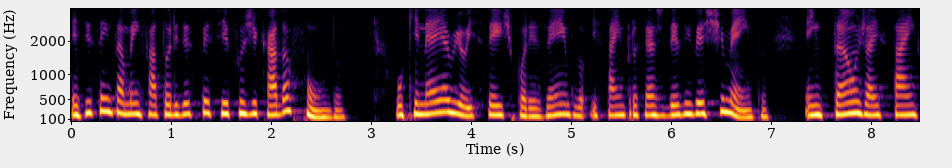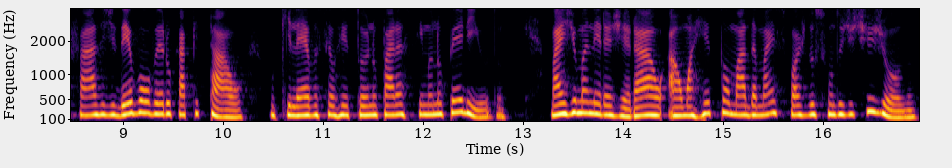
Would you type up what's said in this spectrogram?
Existem também fatores específicos de cada fundo. O Kinea Real Estate, por exemplo, está em processo de desinvestimento, então já está em fase de devolver o capital, o que leva seu retorno para cima no período. Mas, de maneira geral, há uma retomada mais forte dos fundos de tijolo,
